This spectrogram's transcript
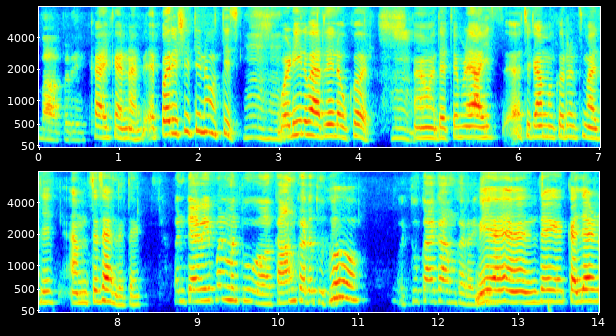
बापरे. काय करणार? परिस्थिती नव्हतीच. वडील वारले लवकर. त्याच्यामुळे आईच अशी कामं करूनच माझे आमचं झालं तर पण त्यावेळी पण मग तू काम करत होती? हो. तू काय काम मी करायची अं, ते कल्याण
